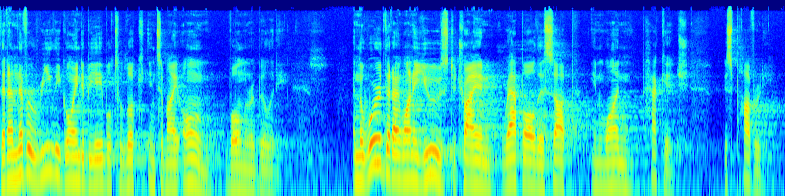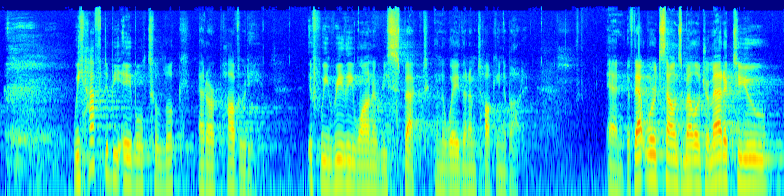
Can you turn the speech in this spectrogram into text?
then I'm never really going to be able to look into my own vulnerability. And the word that I want to use to try and wrap all this up in one package is poverty. We have to be able to look at our poverty if we really want to respect in the way that I'm talking about it. And if that word sounds melodramatic to you,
